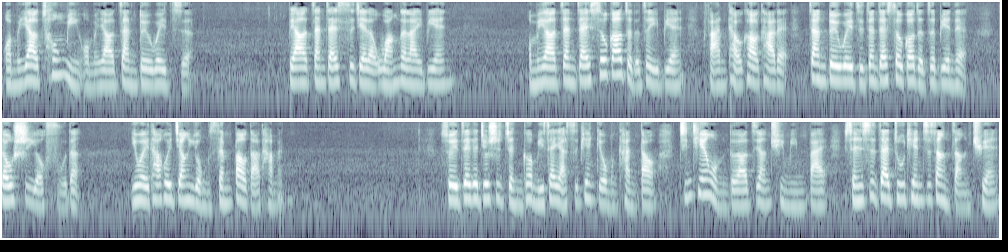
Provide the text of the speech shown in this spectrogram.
我们要聪明，我们要站对位置，不要站在世界的王的那一边。我们要站在受高者的这一边，凡投靠他的，站对位置，站在受高者这边的，都是有福的，因为他会将永生报答他们。所以，这个就是整个弥赛亚诗篇给我们看到。今天我们都要这样去明白：神是在诸天之上掌权，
